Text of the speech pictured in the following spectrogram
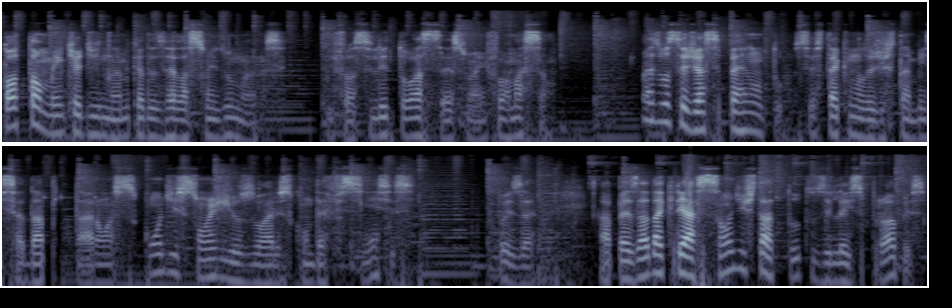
totalmente a dinâmica das relações humanas e facilitou o acesso à informação. Mas você já se perguntou se as tecnologias também se adaptaram às condições de usuários com deficiências? Pois é, apesar da criação de estatutos e leis próprias,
